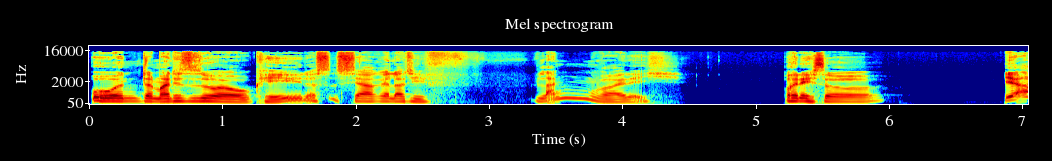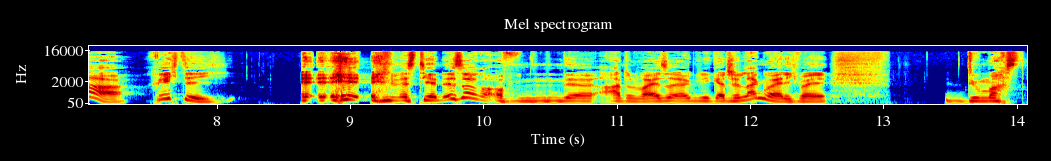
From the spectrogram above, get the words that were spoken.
Und dann meinte sie so, okay, das ist ja relativ langweilig. Und ich so, ja, richtig. Investieren ist auch auf eine Art und Weise irgendwie ganz schön langweilig, weil du machst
